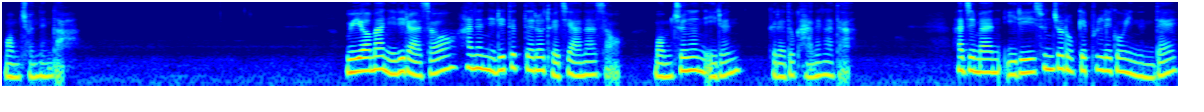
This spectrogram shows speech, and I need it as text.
멈췄는가? 위험한 일이라서 하는 일이 뜻대로 되지 않아서 멈추는 일은 그래도 가능하다. 하지만 일이 순조롭게 풀리고 있는데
